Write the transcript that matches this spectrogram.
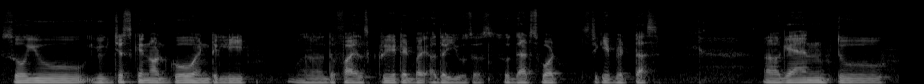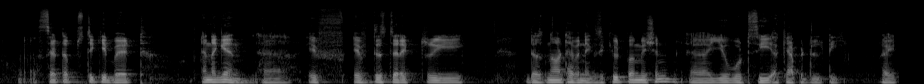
So you you just cannot go and delete uh, the files created by other users. So that's what stickybit does. Again to uh, set up stickybit and again uh, if if this directory does not have an execute permission, uh, you would see a capital T, right?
